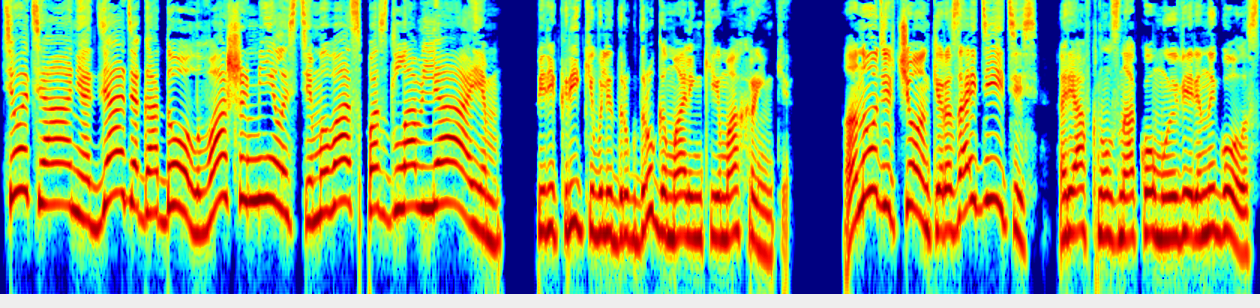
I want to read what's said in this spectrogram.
«Тетя Аня, дядя Гадол, ваши милости, мы вас поздравляем!» перекрикивали друг друга маленькие махрыньки. «А ну, девчонки, разойдитесь!» — рявкнул знакомый уверенный голос.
